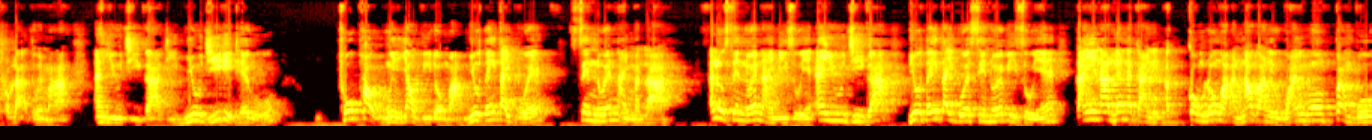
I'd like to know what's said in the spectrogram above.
6လအတွင်းမှာ UNG ကဒီမြို့ကြီးတွေထဲကိုထိုးဖောက်ဝင်ရောက်ပြီးတော့မှမြို့သိမ်းတိုက်ပွဲဆင်နွှဲနိုင်မလား အဲ့လိုဆင်နွှဲနိုင်ပြီဆိုရင် UNG ကမြို့သိမ်းတိုက်ပွဲဆင်နွှဲပြီဆိုရင်တိုင်းရင်းသားလက်နက်ကိုင်တွေအကုန်လုံးကအနောက်ကနေဝိုင်းဝန်းပံ့ပိုး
